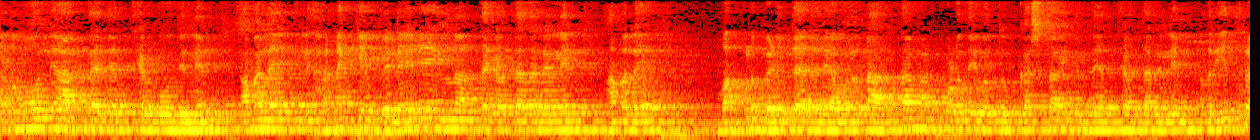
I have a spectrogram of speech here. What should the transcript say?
ಅಪಮೌಲ್ಯ ಆಗ್ತಾ ಇದೆ ಅಂತ ಹೇಳ್ಬೋದು ಇಲ್ಲಿ. ಆಮೇಲೆ ಇಲ್ಲಿ ಹಣಕ್ಕೆ ಬೆಲೆನೇ ಇಲ್ಲ ಅಂತ ಹೇಳ್ತಾ ಇದ್ದಾರೆ ಇಲ್ಲಿ. ಆಮೇಲೆ ಮಕ್ಕಳು ಬೆಳೀತಾ ಇದ್ದಾರೆ ಅವರನ್ನ ಇವತ್ತು ಕಷ್ಟ ಆಗಿದೆ ಅಂತ ಹೇಳ್ತಾರೆ ಇಲ್ಲಿ. ಅಂದ್ರೆ ಈ ಥರ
